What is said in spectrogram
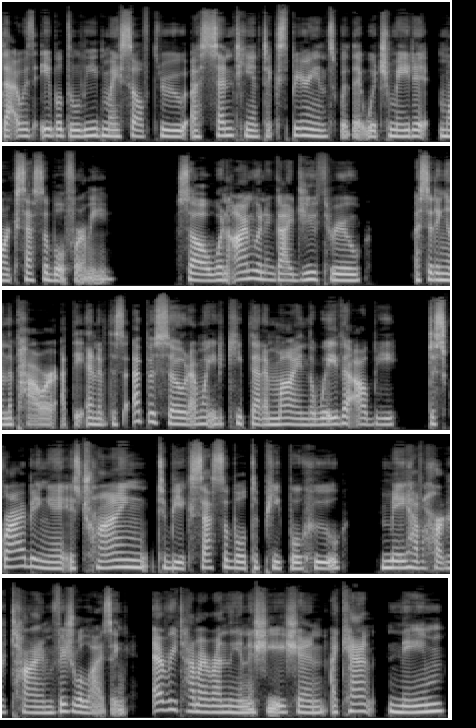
that I was able to lead myself through a sentient experience with it, which made it more accessible for me. So when I'm going to guide you through a sitting in the power at the end of this episode, I want you to keep that in mind. The way that I'll be describing it is trying to be accessible to people who may have a harder time visualizing. Every time I run the initiation, I can't name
